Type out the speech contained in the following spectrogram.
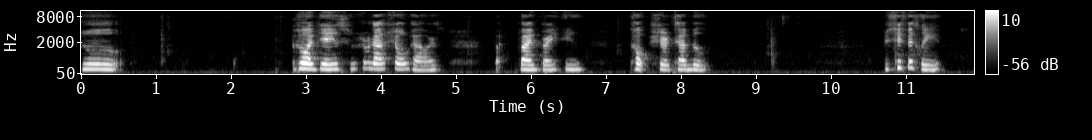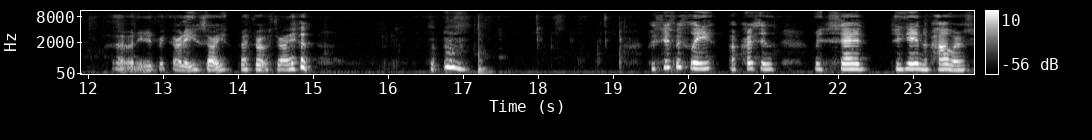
who who gained supernatural powers by, by breaking culture taboo. Specifically, I need to drink already. Sorry, my throat's dry. Specifically, a person was said to gain the powers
